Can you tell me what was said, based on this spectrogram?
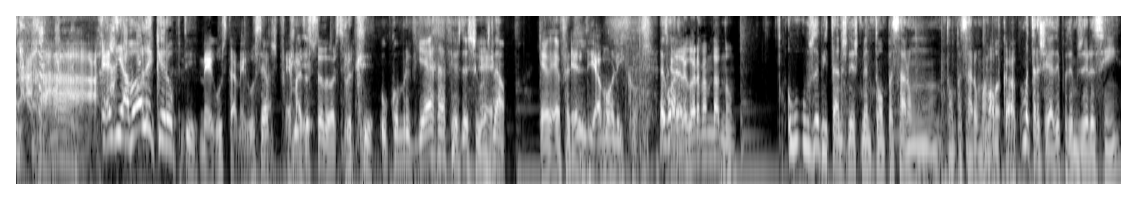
Ah, El Diabólico Erupti! me gusta, me gusta. Percebes? É Porque- mais assustador, sim. Porque o Combre Vieja fez das suas. É. Não. É, é fraquinho. El diabólico. Se Agora- calhar agora vai mudar de nome. Os habitantes neste momento estão a passar, um, estão a passar uma, uma, uma tragédia, podemos dizer assim.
